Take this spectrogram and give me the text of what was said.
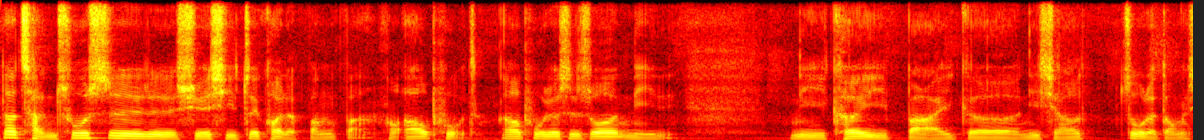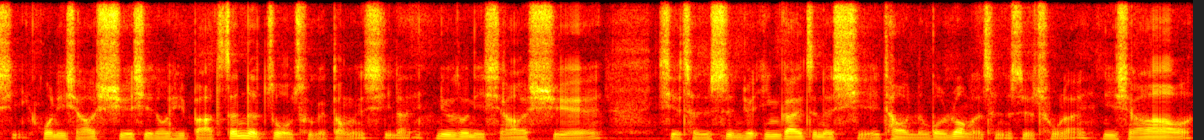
那产出是学习最快的方法。好，output，output 就是说你你可以把一个你想要做的东西，或你想要学习的东西，把真的做出个东西来。例如说，你想要学。写程式，你就应该真的写一套能够 run 的程式出来。你想要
